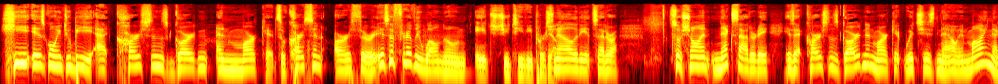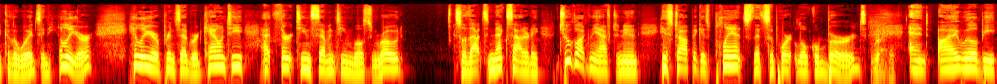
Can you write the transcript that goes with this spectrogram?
He is going to be at Carson's Garden and Market. So Carson Arthur is a fairly well-known HGTV personality, etc. So Sean, next Saturday is at Carson's Garden and Market, which is now in my neck of the woods in Hillier, Hillier, Prince Edward County at 1317 Wilson Road. So that's next Saturday, two o'clock in the afternoon. His topic is plants that support local birds. Right. And I will be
